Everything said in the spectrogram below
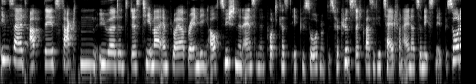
Insights, Updates, Fakten über das Thema Employer Branding auch zwischen den einzelnen Podcast-Episoden und das verkürzt euch quasi die Zeit von einer zur nächsten Episode.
